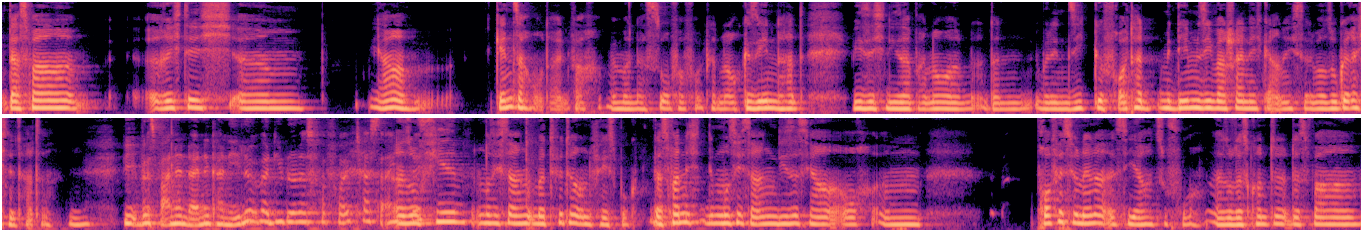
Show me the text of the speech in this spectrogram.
das war richtig, ähm, ja, Gänsehaut einfach, wenn man das so verfolgt hat und auch gesehen hat, wie sich Lisa Brennauer dann über den Sieg gefreut hat, mit dem sie wahrscheinlich gar nicht selber so gerechnet hatte. Mhm. Wie, was waren denn deine Kanäle, über die du das verfolgt hast eigentlich? Also viel, muss ich sagen, über Twitter und Facebook. Das fand ich, muss ich sagen, dieses Jahr auch ähm, professioneller als die Jahre zuvor. Also das konnte, das war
